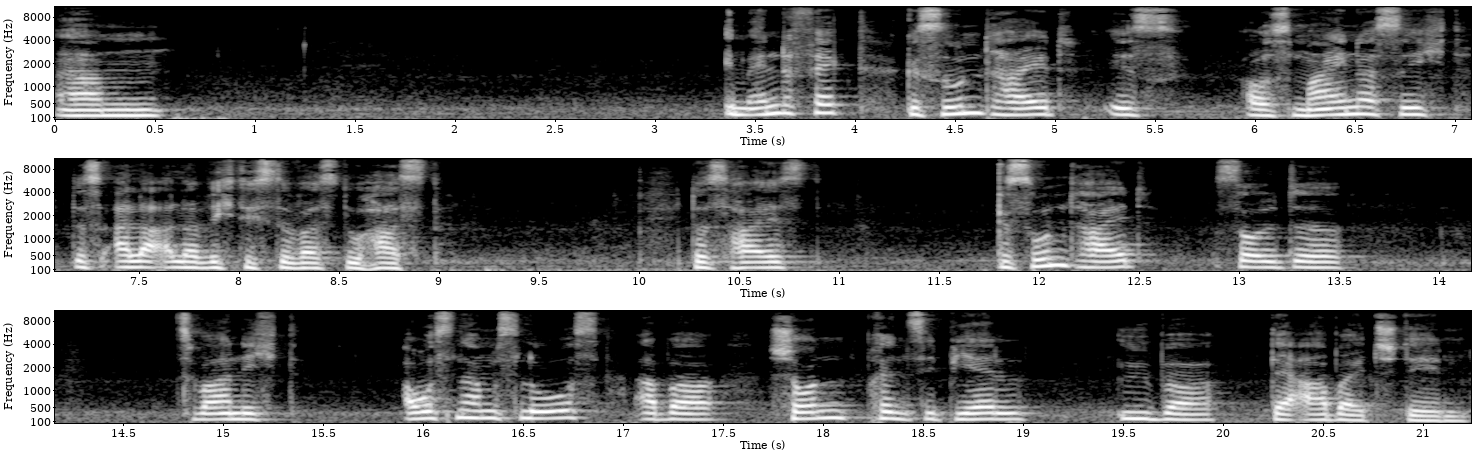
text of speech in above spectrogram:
Ähm, im Endeffekt, Gesundheit ist aus meiner Sicht das Aller, Allerwichtigste, was du hast. Das heißt, Gesundheit sollte zwar nicht ausnahmslos, aber schon prinzipiell über der Arbeit stehen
